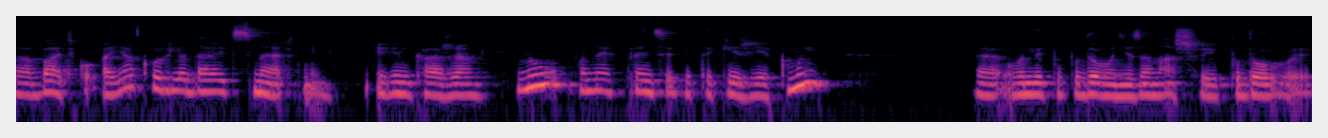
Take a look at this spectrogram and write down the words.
«Е, Батько, а як виглядають смертні? І він каже: Ну, вони, в принципі, такі ж, як ми, Е, вони побудовані за нашою подобою,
